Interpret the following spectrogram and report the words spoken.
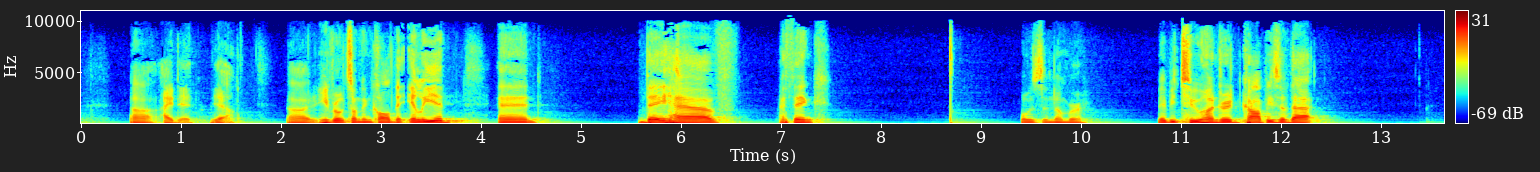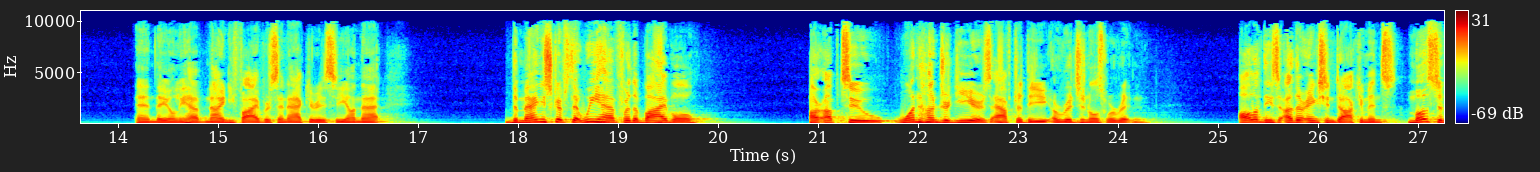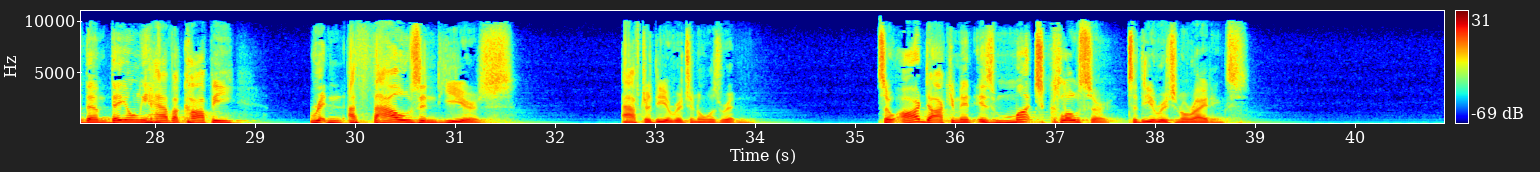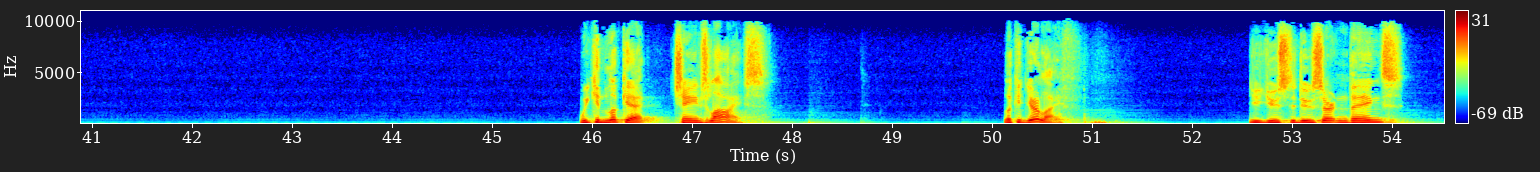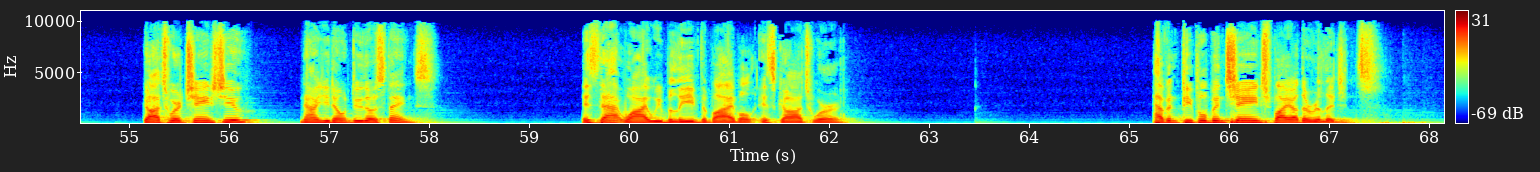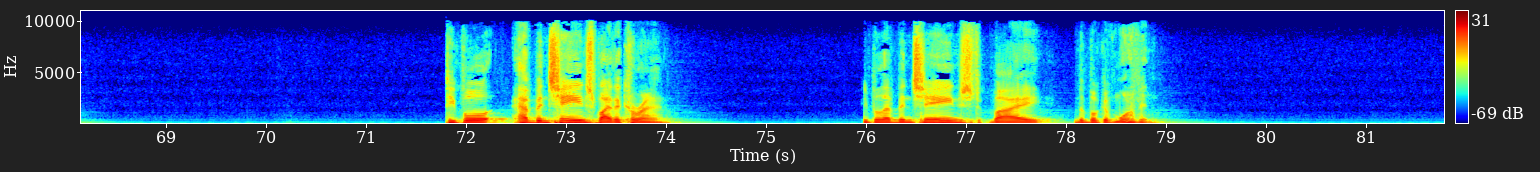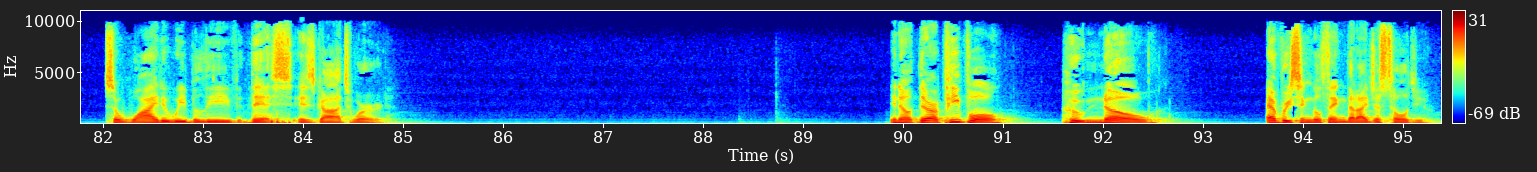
Uh, I did, yeah. Uh, he wrote something called the Iliad, and they have, I think, what was the number? Maybe 200 copies of that. And they only have 95% accuracy on that. The manuscripts that we have for the Bible are up to 100 years after the originals were written. All of these other ancient documents, most of them, they only have a copy written a thousand years after the original was written. So our document is much closer to the original writings. We can look at changed lives. Look at your life. You used to do certain things. God's word changed you. Now you don't do those things. Is that why we believe the Bible is God's Word? Haven't people been changed by other religions? People have been changed by the Quran. People have been changed by the Book of Mormon. So, why do we believe this is God's Word? You know, there are people who know every single thing that I just told you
